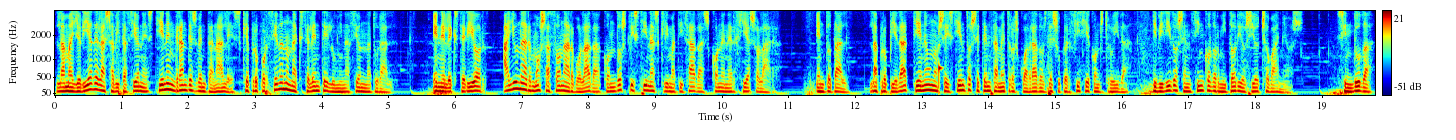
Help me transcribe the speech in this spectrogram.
la mayoría de las habitaciones tienen grandes ventanales que proporcionan una excelente iluminación natural. En el exterior, hay una hermosa zona arbolada con dos piscinas climatizadas con energía solar. En total, la propiedad tiene unos 670 metros cuadrados de superficie construida, divididos en 5 dormitorios y 8 baños. Sin duda,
